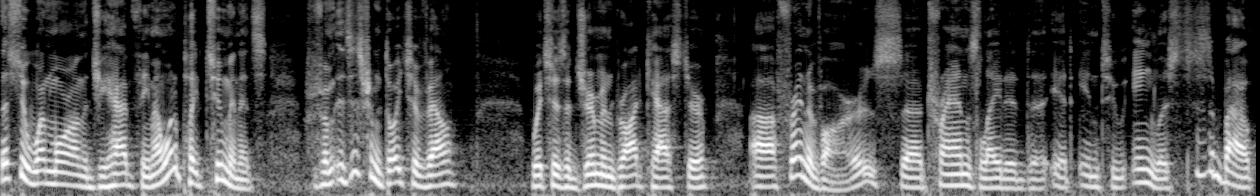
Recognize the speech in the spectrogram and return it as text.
let's do one more on the jihad theme. I want to play two minutes from. Is this from Deutsche Welle, which is a German broadcaster? A friend of ours uh, translated uh, it into English. This is about,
